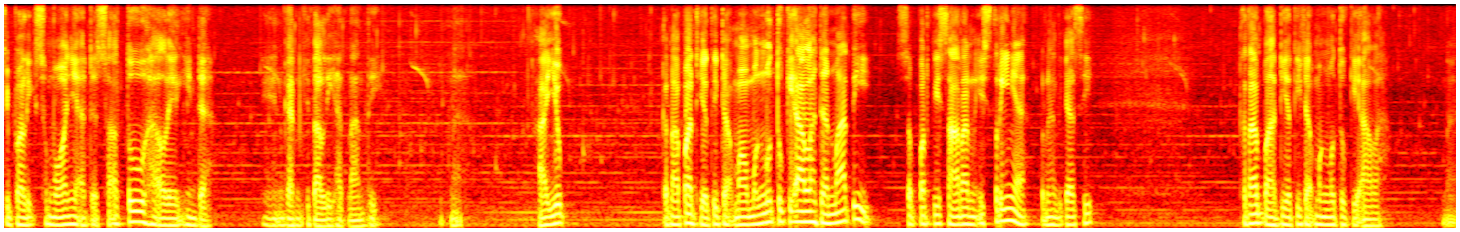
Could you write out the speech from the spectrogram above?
di balik semuanya ada satu hal yang indah yang akan kita lihat nanti. Nah, Ayub kenapa dia tidak mau mengutuki Allah dan mati seperti saran istrinya pernah dikasih? Kenapa dia tidak mengutuki Allah? Nah,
